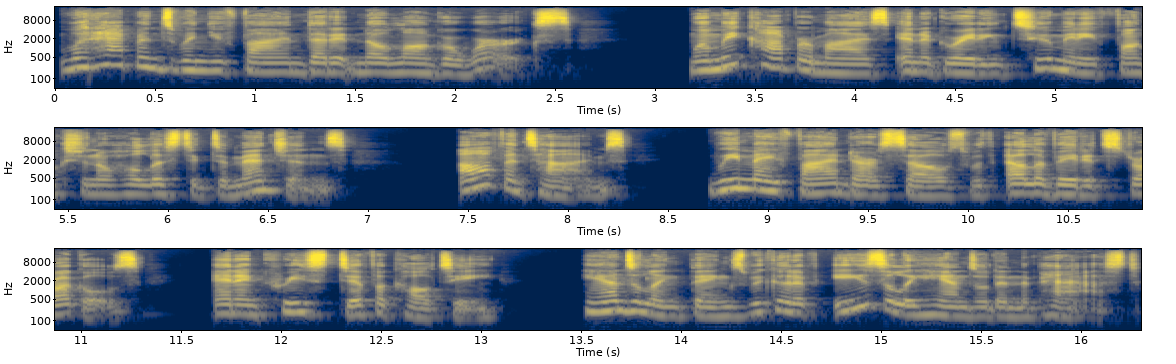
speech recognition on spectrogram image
What happens when you find that it no longer works? When we compromise integrating too many functional holistic dimensions, oftentimes we may find ourselves with elevated struggles and increased difficulty handling things we could have easily handled in the past.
